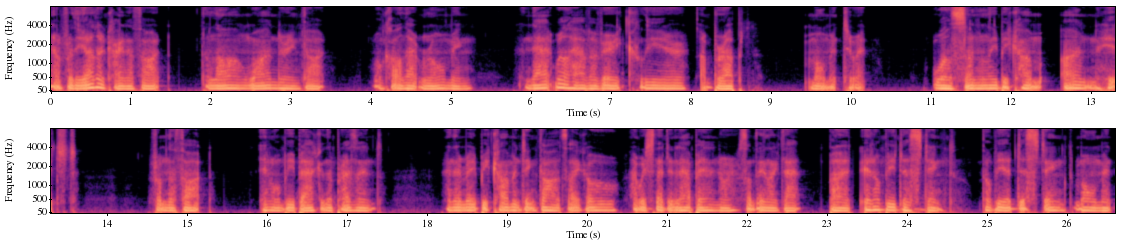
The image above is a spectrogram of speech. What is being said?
Now, for the other kind of thought, the long wandering thought, we'll call that roaming. And that will have a very clear, abrupt moment to it. Will suddenly become unhitched from the thought and will be back in the present. And there may be commenting thoughts like, oh, I wish that didn't happen or something like that. But it'll be distinct. There'll be a distinct moment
